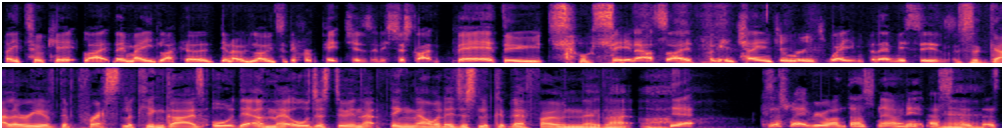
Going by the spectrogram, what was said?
They took it like they made like a you know loads of different pictures, and it's just like bare dudes sitting outside fucking changing rooms waiting for their misses. It's a gallery of depressed looking guys. All they're, and they're all just doing that thing now where they just look at their phone and they're like, oh, Yeah, because that's what everyone does now, isn't it? That's, Yeah. that's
